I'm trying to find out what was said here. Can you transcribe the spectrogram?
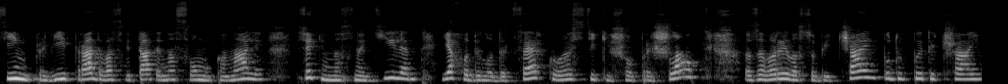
Всім привіт! Рада вас вітати на своєму каналі. Сьогодні у нас неділя. Я ходила до церкви, ось тільки що прийшла, заварила собі чай, буду пити чай,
